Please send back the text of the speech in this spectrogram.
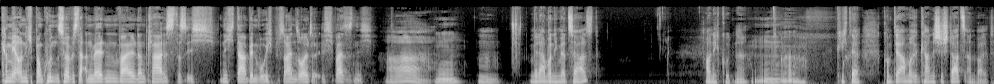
kann mir auch nicht beim Kundenservice da anmelden, weil dann klar ist, dass ich nicht da bin, wo ich sein sollte. Ich weiß es nicht. Ah. Hm. Hm. Wenn du einfach nicht mehr zahlst? Auch nicht gut, ne? Kriegt der, kommt der amerikanische Staatsanwalt.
